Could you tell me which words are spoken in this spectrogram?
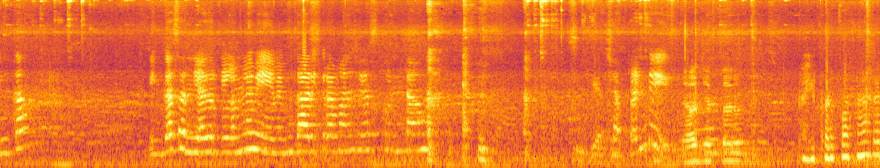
ఇంకా? ఇంకా సంధ్యా గురుకులంలో మేము ఏమేమి కార్యక్రమాలు చేసుకుంటాం? చెప్పండి. ఎవరు చెప్తారు? భయపడిపోతున్నారు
